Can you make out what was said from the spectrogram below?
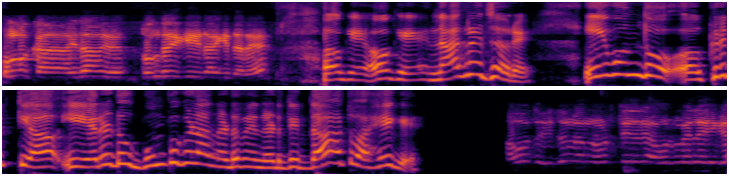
ತುಂಬಾ ತೊಂದರೆಗೆ ಓಕೆ ಓಕೆ ನಾಗರಾಜ್ ಅವರೇ ಈ ಒಂದು ಕೃತ್ಯ ಈ ಎರಡು ಗುಂಪುಗಳ ನಡುವೆ ನಡೆದಿದ್ದ ಅಥವಾ ಹೇಗೆ ಹೌದು ಇದನ್ನ ನೋಡ್ತಿದ್ರೆ ಅವ್ರ ಮೇಲೆ ಈಗ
